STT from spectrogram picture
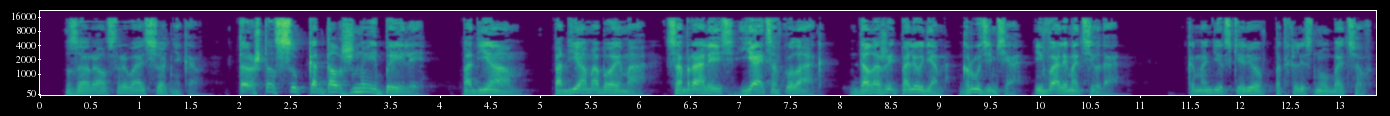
— заорал, срываясь сотников. «То, что, сука, должны были! Подъем! Подъем обойма! Собрались, яйца в кулак! Доложить по людям, грузимся и валим отсюда!» Командирский рев подхлестнул бойцов.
